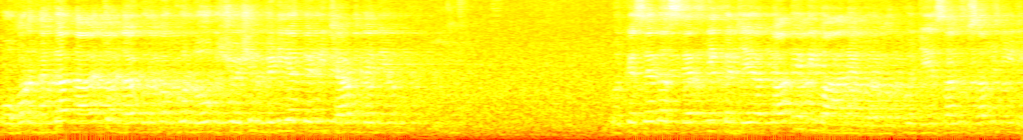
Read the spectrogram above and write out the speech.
ਉਹ ਹੁਣ ਨੰਗਾ ਨਾਚ ਹੁੰਦਾ ਗੁਰਮੁਖ ਲੋਕ ਸੋਸ਼ਲ ਮੀਡੀਆ ਤੇ ਵੀ ਚਾੜਦੇ ਨੇ। ਉਹ ਕਿਸੇ ਦਾ ਸਿਰ ਨਹੀਂ ਕੱਜਿਆ ਕਾਦੇ ਦੀਵਾਨ ਹੈ ਗੁਰਮੁਖ ਨੂੰ? ਜੇ ਸਾਨੂੰ ਸਮਝ ਹੀ ਨਹੀਂ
